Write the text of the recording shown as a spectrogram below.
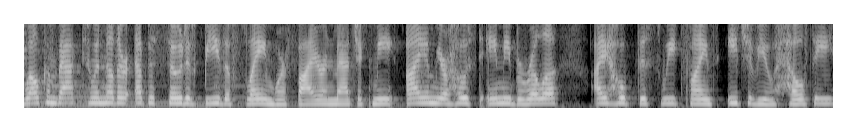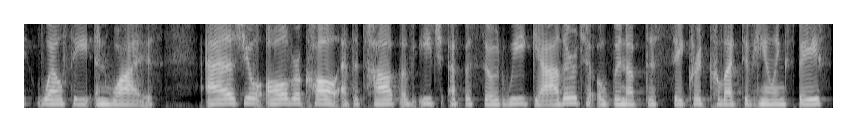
Welcome back to another episode of Be the Flame, where fire and magic meet. I am your host, Amy Barilla. I hope this week finds each of you healthy, wealthy, and wise. As you'll all recall, at the top of each episode, we gather to open up this sacred collective healing space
